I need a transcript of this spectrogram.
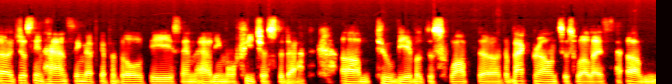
uh, just enhancing that capabilities and adding more features to that um, to be able to swap the, the backgrounds as well as um,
